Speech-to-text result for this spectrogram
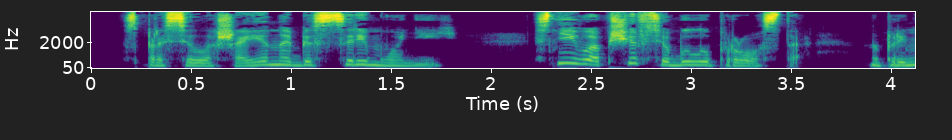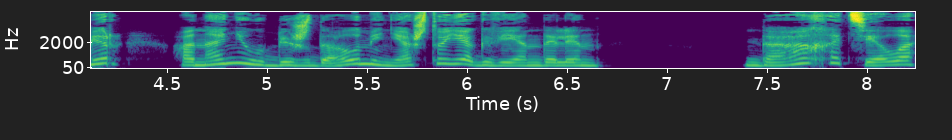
— спросила Шаена без церемоний. С ней вообще все было просто. Например, она не убеждала меня, что я Гвендолин. «Да, хотела»,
